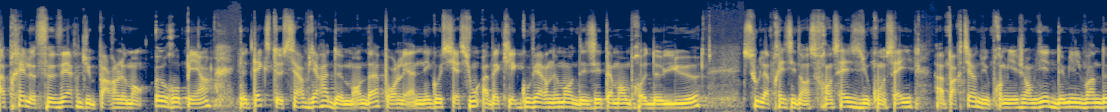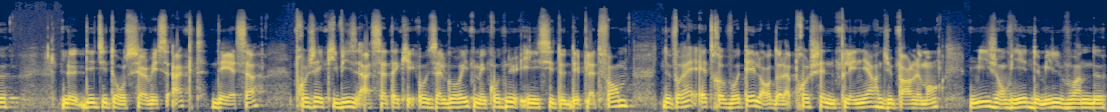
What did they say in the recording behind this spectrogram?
Après le feu vert du Parlement européen, le texte servira de mandat pour la négociation avec les gouvernements des États membres de l'UE sous la présidence française du Conseil à partir du 1er janvier 2022. le Digital Service Act, DSA, projet qui vise à s'attaquer aux algorithmes et contenus illicites des plateformes, devrait être voté lors de la prochaine plénière du Parlement mi-janvier 2022.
